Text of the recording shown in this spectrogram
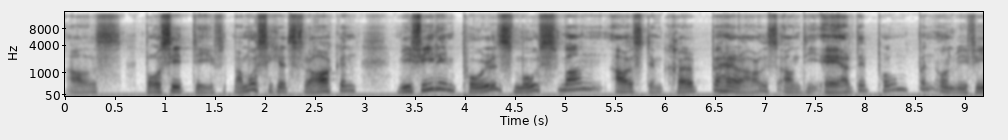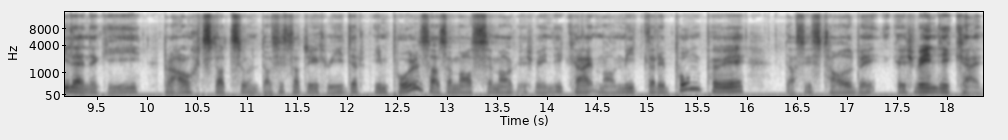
als positiv. Man muss sich jetzt fragen, wie viel Impuls muss man aus dem Körper heraus an die Erde pumpen und wie viel Energie braucht es dazu. Und das ist natürlich wieder Impuls, also Masse mal Geschwindigkeit mal mittlere Pumphöhe, das ist halbe Geschwindigkeit.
